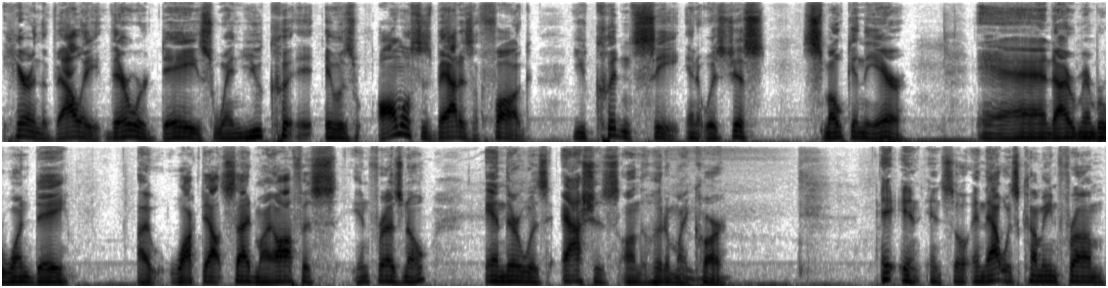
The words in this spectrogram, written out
here in the valley, there were days when you could, it was almost as bad as a fog. You couldn't see, and it was just smoke in the air. And I remember one day I walked outside my office in Fresno, and there was ashes on the hood of my car. And, and, so, and that was coming from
